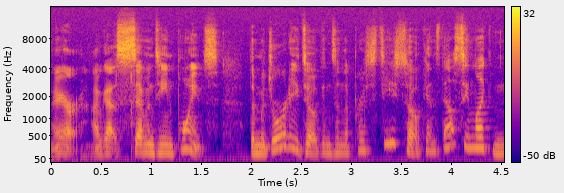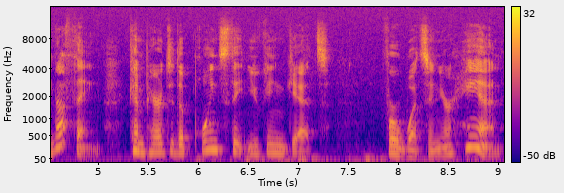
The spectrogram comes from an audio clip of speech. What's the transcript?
Here, I've got 17 points. The majority tokens and the prestige tokens now seem like nothing compared to the points that you can get for what's in your hand.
